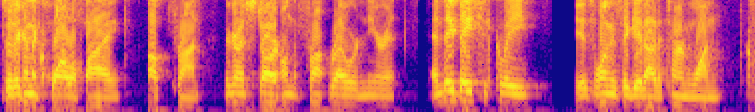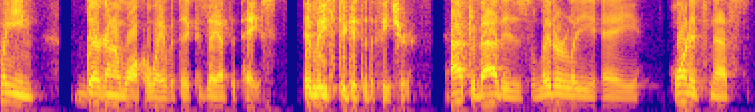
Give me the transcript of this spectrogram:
So they're going to qualify up front. They're going to start on the front row or near it. And they basically, as long as they get out of turn one clean, they're going to walk away with it because they have the pace, at least to get to the feature. After that, it is literally a hornet's nest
